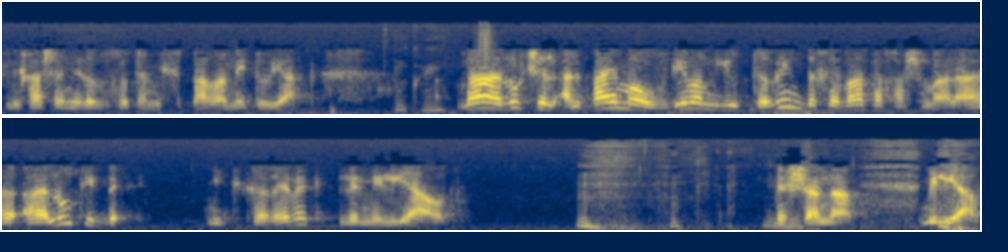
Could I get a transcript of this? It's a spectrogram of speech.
סליחה שאני לא זוכר את המספר המדויק. Okay. אוקיי. מה העלות של 2,000 העובדים המיותרים בחברת החשמל? העלות היא מתקרבת למיליארד. okay. בשנה, מיליארד.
